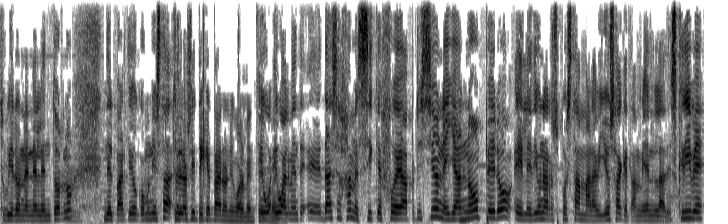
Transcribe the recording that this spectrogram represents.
estuvieron en el entorno del Partido Comunista. Se los etiquetaron igualmente. Igu- claro. Igualmente, eh, Dashiell Hammett sí que fue a prisión, ella no, pero eh, le dio una respuesta maravillosa que también la describe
